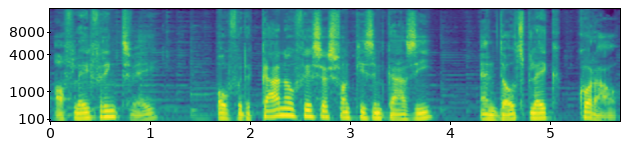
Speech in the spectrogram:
aflevering 2 over de kanovissers van Kizimkazi en doodsbleek koraal.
